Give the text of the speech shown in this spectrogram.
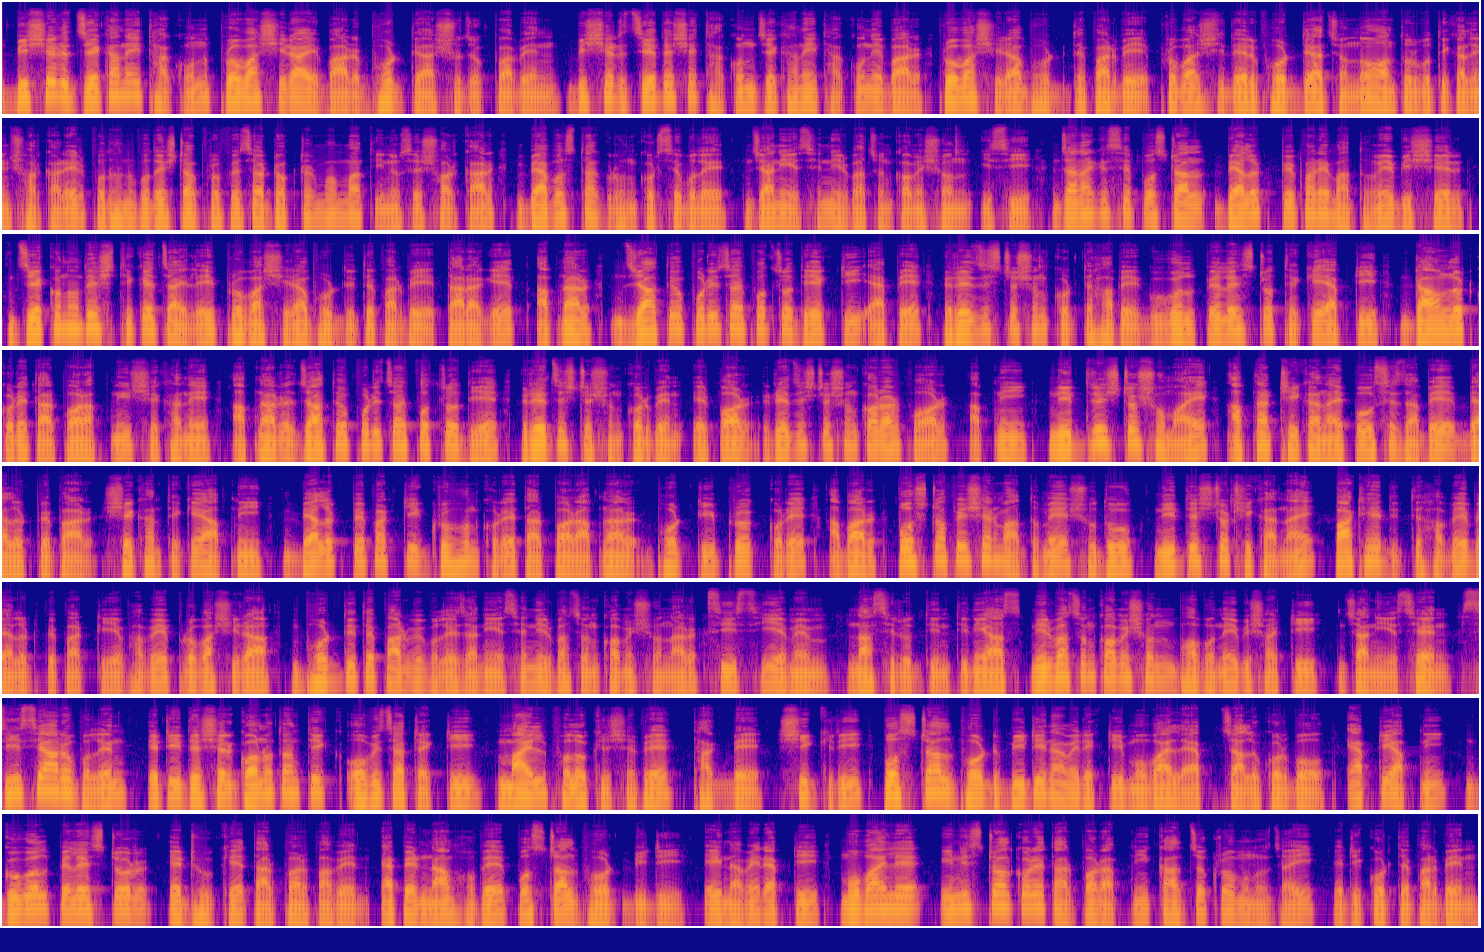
বিশ্বের যেখানেই থাকুন, প্রবাসীরা এবার ভোট দেওয়ার সুযোগ পাবেন। বিশ্বের যে দেশে থাকুন, যেখানেই থাকুন, এবার প্রবাসীরা ভোট দিতে পারবে। প্রবাসীদের ভোট দেওয়ার জন্য অন্তর্বর্তীকালীন সরকারের প্রধান উপদেষ্টা প্রফেসর ডক্টর মোহাম্মদ ইনুসের সরকার ব্যবস্থা গ্রহণ করছে বলে জানিয়েছে নির্বাচন কমিশন। ইসি জানা গেছে, পোস্টাল ব্যালট পেপারের মাধ্যমে বিশ্বের যে কোনো দেশ থেকে চাইলেই প্রবাসীরা ভোট দিতে পারবে। তার আগে আপনার জাতীয় পরিচয়পত্র দিয়ে একটি অ্যাপে রেজিস্ট্রেশন করতে হবে। গুগল প্লে স্টোর থেকে অ্যাপটি ডাউনলোড করে তারপর আপনি সেখানে আপনার জাতীয় পরিচয়পত্র দিয়ে রেজিস্ট্রেশন করবেন। এরপর রেজিস্ট্রেশন করার পর আপনি নির্দিষ্ট সময়ে আপনার ঠিকানায় পৌঁছে যাবে ব্যালট পেপার। সেখান থেকে আপনি ব্যালট পেপারটি গ্রহণ করে তারপর আপনার ভোটটি প্রয়োগ করে আবার পোস্ট অফিসের মাধ্যমে শুধু নির্দিষ্ট ঠিকানায় পাঠিয়ে দিতে হবে ব্যালট পেপারটি। এভাবে প্রবাসীরা ভোট দিতে পারবে বলে জানিয়েছে নির্বাচন কমিশনার সিসিএমএম নাসিরুদ্দিন। তিনি আজ নির্বাচন কমিশন ভবনে বিষয়টি জানিয়েছেন। সিসি আরও বলেন, এটি দেশের গণতান্ত্রিক অভিযাত্রা একটি মাইল ফলক হিসেবে থাকবে। শিগগিরই পোস্টাল ভোট বিডি নামের একটি মোবাইল অ্যাপ চালু করব। অ্যাপটি আপনি গুগল প্লে স্টোর এ ঢুকে তারপর পাবেন। অ্যাপের নাম হবে পোস্টাল ভোট বিডি। এই নামের অ্যাপটি মোবাইলে ইনস্টল করে তারপর আপনি কার্যক্রম অনুযায়ী এটি করতে পারবেন।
